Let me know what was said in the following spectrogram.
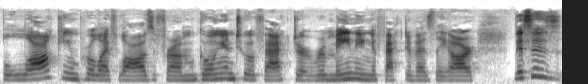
blocking pro life laws from going into effect or remaining effective as they are. This is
